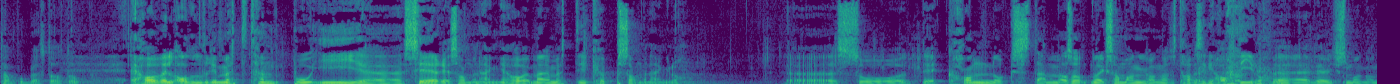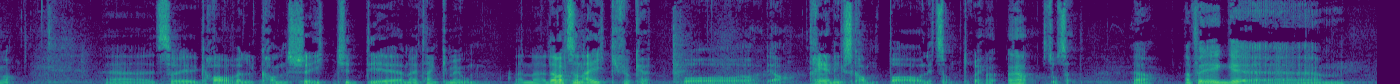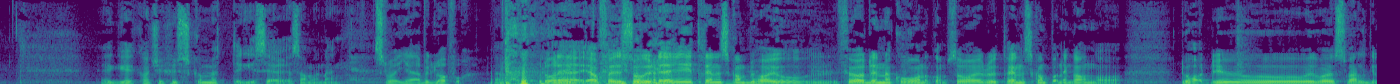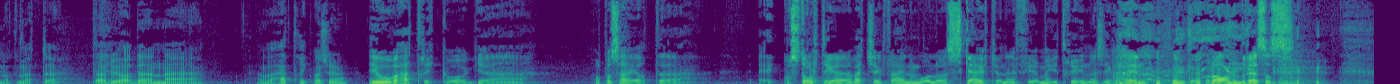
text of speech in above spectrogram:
Tempo ble starta opp. Jeg har vel aldri møtt Tempo i uh, seriesammenheng. Jeg har vel mer møtt i cupsammenheng, da. Uh, så det kan nok stemme Altså, når jeg sa mange ganger, så tar vi sikkert hardt i, da. Uh, det er jo ikke så mange ganger. Så jeg har vel kanskje ikke det, når jeg tenker meg om. Men det har vært sånn Eikfjord Cup og ja, treningskamper og litt sånn, tror jeg. Ja. Stort sett. ja. For jeg Jeg kan ikke huske å ha møtt deg i seriesammenheng. Så du er jævlig glad for. Ja. Det ja, for jeg så jo det i treningskamp. Du har jo, Før denne korona kom, så var jo treningskampene i gang. Og da hadde jo Det var jo Svelgen dere møtte, der du hadde en Det var hat trick, var ikke det? Jo, det var hat trick og jeg Holdt på å si at eh, Hvor stolt jeg er, det vet ikke jeg. For det ene målet skjøt jo en fyr meg i trynet, så jeg kom inn. Og det andre så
